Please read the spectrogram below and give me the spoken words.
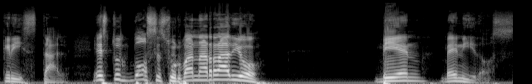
cristal. Esto es Voces Urbana Radio. Bienvenidos.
